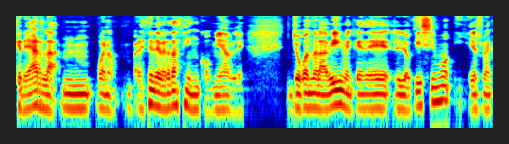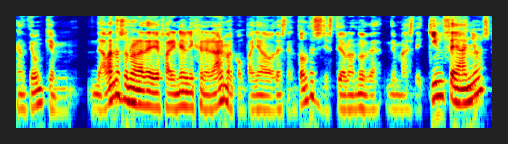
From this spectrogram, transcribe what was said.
crearla. Mm, bueno, me parece de verdad encomiable. Yo cuando la vi me quedé loquísimo y es una canción que la banda sonora de Farinelli en general me ha acompañado desde entonces, y estoy hablando de, más de 15 años,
